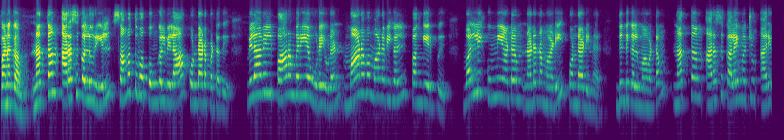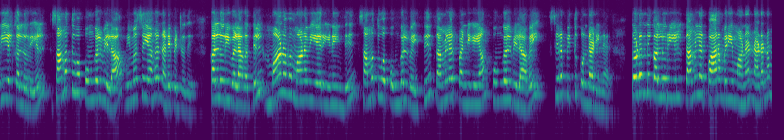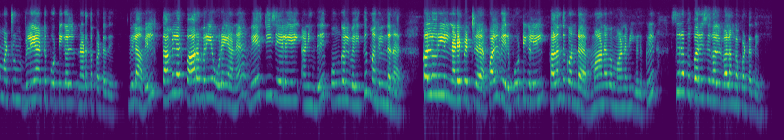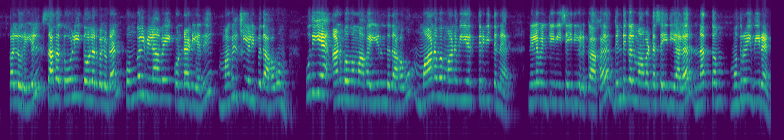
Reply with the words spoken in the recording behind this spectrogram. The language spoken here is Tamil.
வணக்கம். நத்தம் அரசு கல்லூரியில் சமத்துவ பொங்கல் விழா கொண்டாடப்பட்டது. விழாவில் பாரம்பரிய உடையுடன் மாணவ மாணவிகள் பங்கேற்பு. வள்ளி கும்மியாட்டம் நடனமாடி கொண்டாடினர். திண்டுக்கல் மாவட்டம் நத்தம் அரசு கலை மற்றும் அறிவியல் கல்லூரியில் சமத்துவ பொங்கல் விழா விமர்சையாக நடைபெற்றது. கல்லூரி வளாகத்தில் மாணவ மாணவியர் இணைந்து சமத்துவ பொங்கல் வைத்து தமிழர் பண்டிகையாம் பொங்கல் விழாவை சிறப்பித்து கொண்டாடினர். தொடர்ந்து கல்லூரியில் தமிழர் பாரம்பரியமான நடனம் மற்றும் விளையாட்டு போட்டிகள் நடத்தப்பட்டது. விழாவில் தமிழர் பாரம்பரிய உடையான வேஷ்டி சேலையை அணிந்து பொங்கல் வைத்து மகிழ்ந்தனர். கல்லூரியில் நடைபெற்ற பல்வேறு போட்டிகளில் கலந்து கொண்ட மாணவ மாணவிகளுக்கு சிறப்பு பரிசுகள் வழங்கப்பட்டது. கல்லூரியில் சக தோழி தோழர்களுடன் பொங்கல் விழாவை கொண்டாடியது மகிழ்ச்சி அளிப்பதாகவும் புதிய அனுபவமாக இருந்ததாகவும் மாணவ மாணவியர் தெரிவித்தனர். நிலவன் டிவி செய்திகளுக்காக திண்டுக்கல் மாவட்ட செய்தியாளர் நத்தம் மதுரை வீரன்.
